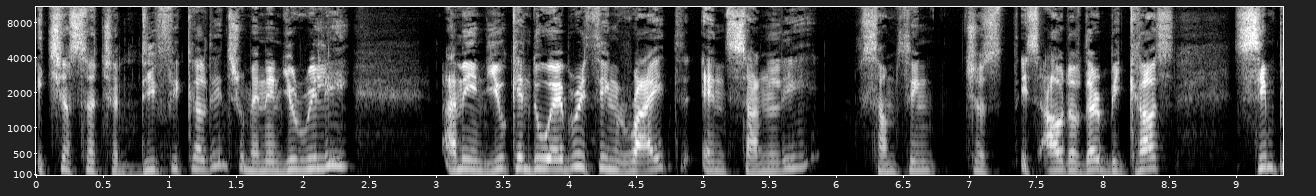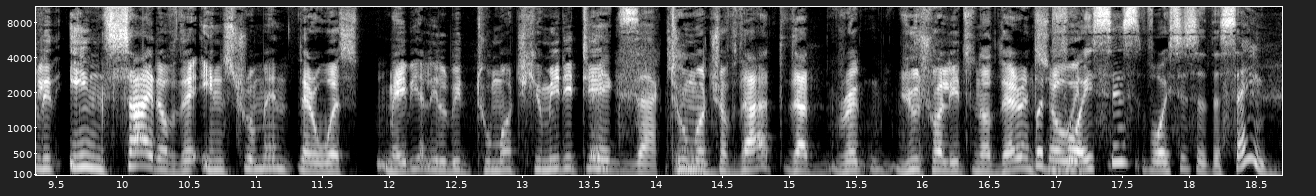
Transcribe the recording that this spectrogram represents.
it's just such a difficult instrument. And you really, I mean, you can do everything right and suddenly something just is out of there because simply inside of the instrument there was maybe a little bit too much humidity exactly. too much of that that usually it's not there and but so voices voices are the same.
